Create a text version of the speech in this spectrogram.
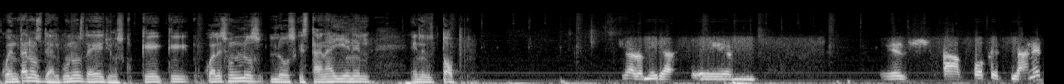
cuéntanos de algunos de ellos. ¿Qué, qué, cuáles son los, los que están ahí en el, en el top? Claro, mira, eh, es a Pocket Planet,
